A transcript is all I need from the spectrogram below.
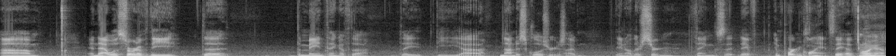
Um, and that was sort of the the the main thing of the the the uh, non-disclosures. I, you know, there's certain things that they have important clients. They have Oh, yeah.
